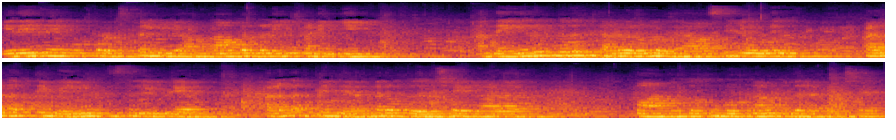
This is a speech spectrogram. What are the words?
இதே தெய்வம் புரட்சி அம்மா அவர்களையும் வணங்கி அந்த இருபது தலைவர்களுடைய ஆசையோடு கழகத்தை வெளியிட்டு செல்கின்ற கழகத்தின் நிரந்தர பொதுச் செயலாளர் மாண்புமிகு முன்னாள் முதலமைச்சர்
